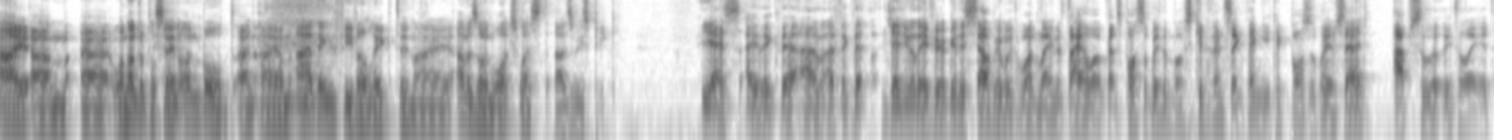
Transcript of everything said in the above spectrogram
I am uh, 100% on board, and I am adding Fever Lake to my Amazon watch list as we speak. Yes, I think that um, I think that genuinely, if you're going to sell me with one line of dialogue, that's possibly the most convincing thing you could possibly have said. Absolutely delighted.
